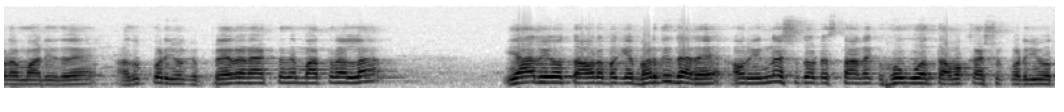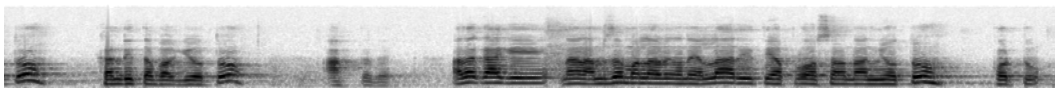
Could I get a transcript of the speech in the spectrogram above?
ಕೂಡ ಮಾಡಿದರೆ ಅದು ಕೂಡ ಇವಾಗ ಪ್ರೇರಣೆ ಆಗ್ತದೆ ಮಾತ್ರ ಅಲ್ಲ. ಯಾರು ಇವತ್ತು ಅವರ ಬಗ್ಗೆ ಬರೆದಿದ್ದಾರೆ, ಅವರು ಇನ್ನಷ್ಟು ದೊಡ್ಡ ಸ್ಥಾನಕ್ಕೆ ಹೋಗುವಂಥ ಅವಕಾಶ ಕೂಡ ಇವತ್ತು ಖಂಡಿತವಾಗಿ ಇವತ್ತು ಆಗ್ತದೆ. ಅದಕ್ಕಾಗಿ ನಾನು ಅಂಜಮಲ್ಲ ಅವರಿಗೆ ಎಲ್ಲ ರೀತಿಯ ಪ್ರೋತ್ಸಾಹ ನಾನು ಇವತ್ತು ಕೊಟ್ಟು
